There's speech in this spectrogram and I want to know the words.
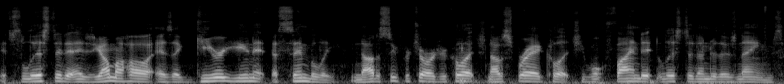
It's listed as Yamaha as a gear unit assembly, not a supercharger clutch, not a Sprag clutch. You won't find it listed under those names.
